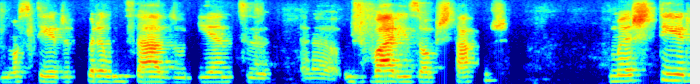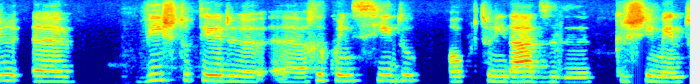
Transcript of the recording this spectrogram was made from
não se ter paralisado diante os vários obstáculos, mas ter uh, visto, ter uh, reconhecido a oportunidade de crescimento,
